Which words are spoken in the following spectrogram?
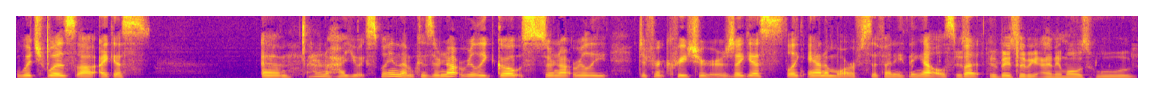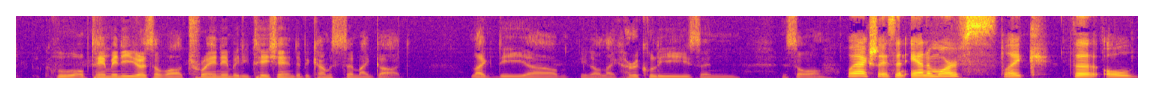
which was, uh, I guess, um, I don't know how you explain them because they're not really ghosts. They're not really different creatures. I guess like animorphs, if anything else. It's, but it's basically animals who who obtain many years of uh, training meditation and they become semi god, like the um, you know like Hercules and, and so on. well, actually, it's an animorphs, like the old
